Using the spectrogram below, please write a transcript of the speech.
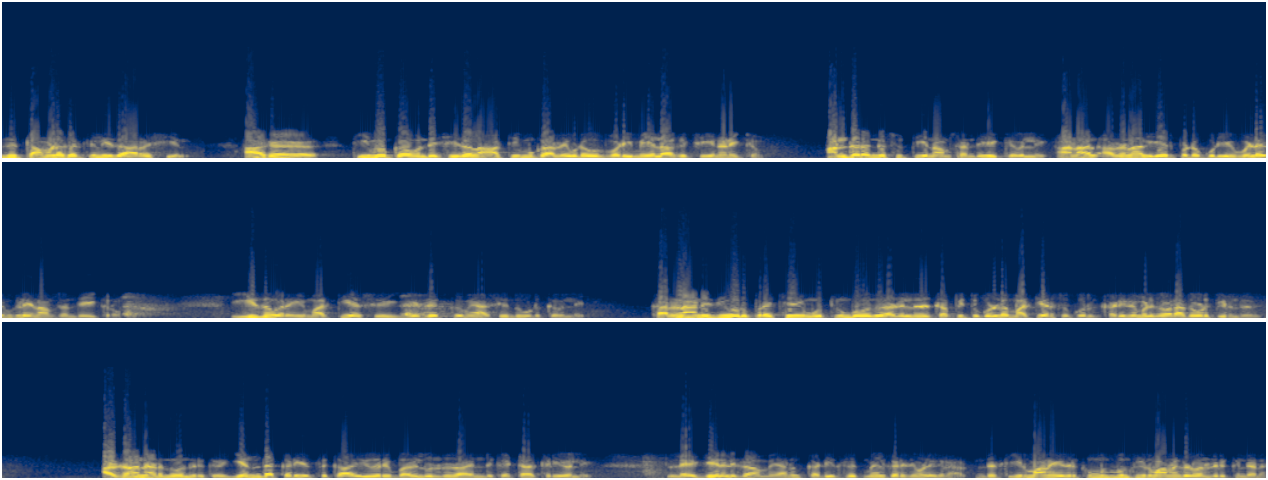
இது தமிழகத்தில் இது அரசியல். ஆக திமுக ஒன்றை செய்தால் அதிமுக அதை விட ஒரு படி மேலாக செய்ய நினைக்கும். அந்தரங்க சுத்தியை நாம் சந்தேகிக்கவில்லை. ஆனால் அதனால் ஏற்படக்கூடிய விளைவுகளை நாம் சந்தேகிக்கிறோம். இதுவரை மத்திய அரசு எதற்குமே அசைந்து கொடுக்கவில்லை. கருணாநிதி ஒரு பிரச்சனை முற்றும் போது அதிலிருந்து தப்பித்துக் கொள்ள மத்திய அரசுக்கு ஒரு கடிதம் எழுதுவார் அதோடு தீர்ந்தது. அதுதான் நடந்து வந்திருக்கு எந்த கடிதத்துக்காக இதுவரை பதில் வந்ததா என்று கேட்டால் தெரியவில்லை. ஜெயலலிதா அம்மையாரும் கடிதத்துக்கு மேல் கடிதம் எழுகிறார் இந்த தீர்மானம் இதற்கு முன்பும் தீர்மானங்கள் வந்திருக்கின்றன.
